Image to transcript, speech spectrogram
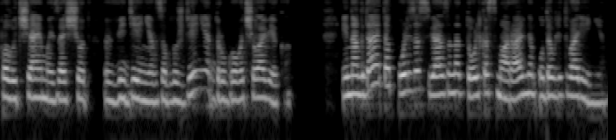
получаемой за счет введения в заблуждение другого человека. Иногда эта польза связана только с моральным удовлетворением.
